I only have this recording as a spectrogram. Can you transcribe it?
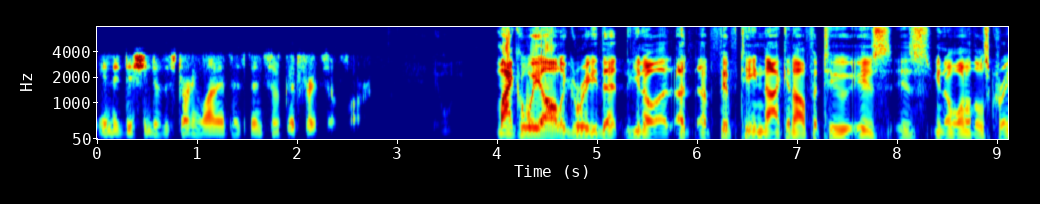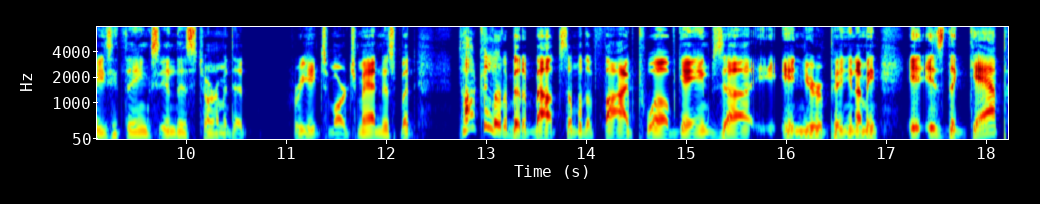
in addition to the starting lineup that's been so good for it so far. Michael, we all agree that you know a, a 15 knocking off a two is is you know one of those crazy things in this tournament that creates March Madness. But talk a little bit about some of the 5-12 games uh, in your opinion. I mean, is the gap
